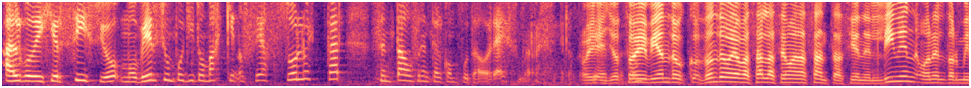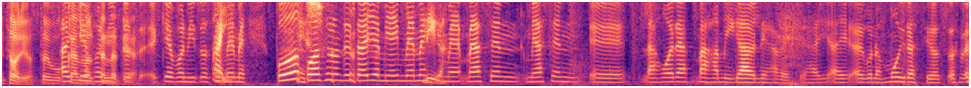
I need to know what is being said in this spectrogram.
algo de ejercicio, moverse un poquito más, que no sea solo estar sentado frente al computador, a eso me refiero. Oye, Cierto, yo estoy viendo dónde voy a pasar la Semana Santa, si en el living o en el dormitorio. Estoy Ay, buscando qué alternativas. ese- qué bonito ese Ay, meme. ¿Puedo, eso. ¿Puedo hacer un detalle? A mí hay memes Diga. que me, me hacen, me hacen eh, las horas más amigables a veces. Hay, hay algunos muy graciosos.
